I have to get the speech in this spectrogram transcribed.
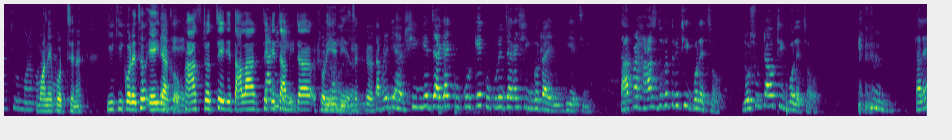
কিছু মনে পড়ছে না। কি কি করেছ? এই দেখো ফার্স্ট হচ্ছে এই যে তালার থেকে চাবিটা সরিয়ে দিয়েছে। তারপরে যে হ্যাঁ, সিংহের জায়গায় কুকুরকে কুকুরের জায়গায় সিংহটা দিয়েছি। তারপর হাঁস দুটো তুমি ঠিক বলেছ রসুনটাও ঠিক বলেছ। তাহলে?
